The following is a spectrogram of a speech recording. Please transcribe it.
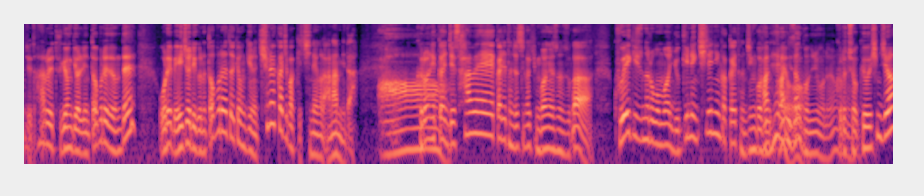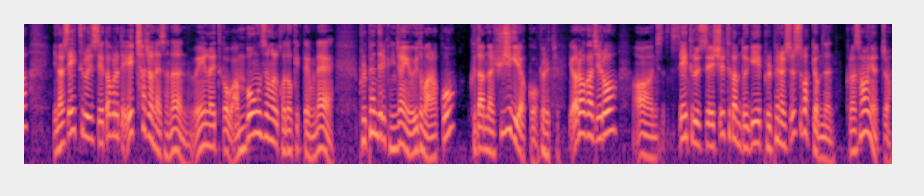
이제 하루에 두 경기 열린 더블헤더인데 올해 메이저리그는 더블헤더 경기는 7회까지밖에 진행을 안 합니다. 아. 그러니까 이제 4회까지 던졌으니까 김광현 선수가 9회 기준으로 보면 6이닝, 7이닝 가까이 던진 거긴 반, 해요. 반 이상 던진 거네요. 그렇죠. 네. 그 심지어 이날 세인트루이스의 더블헤더 1차전에서는 웨인라이트가 완봉승을 거뒀기 때문에 불펜들이 굉장히 여유도 많았고 그 다음날 휴식일이었고 그렇죠. 여러 가지로 어, 세인트루이스의 실트 감독이 불펜을 쓸 수밖에 없는 그런 상황이었죠.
